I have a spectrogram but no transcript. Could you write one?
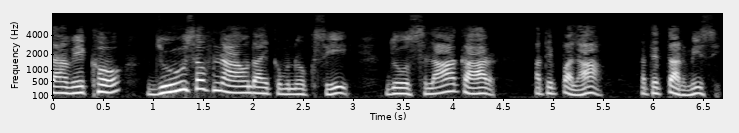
ਤਾਂ ਵੇਖੋ, ਯੂਸਫ ਨਾਮ ਦਾ ਇੱਕ ਮਨੁੱਖ ਸੀ ਜੋ ਸਲਾਹਕਾਰ ਅਤੇ ਭਲਾ ਅਤੇ ਧਰਮੀ ਸੀ।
